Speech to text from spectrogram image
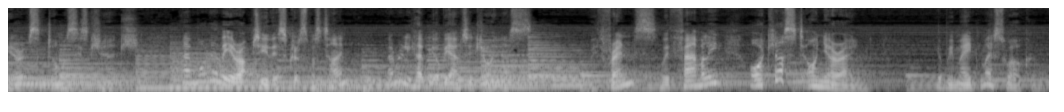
here at St Thomas's Church. And whatever you're up to this Christmas time, I really hope you'll be able to join us with friends, with family, or just on your own. You'll be made most welcome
